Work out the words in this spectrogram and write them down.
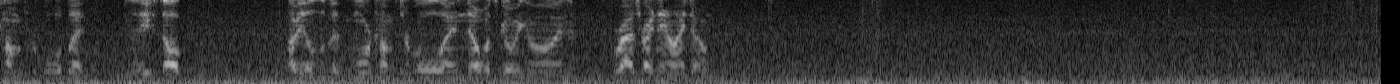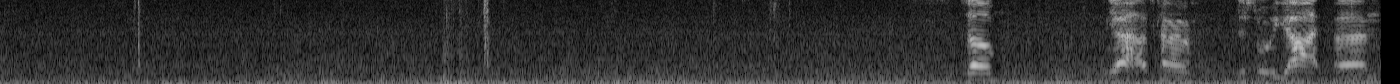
comfortable, but at least I'll I'll be a little bit more comfortable and know what's going on. Whereas right now I don't. So, yeah, that's kind of just what we got. Um,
